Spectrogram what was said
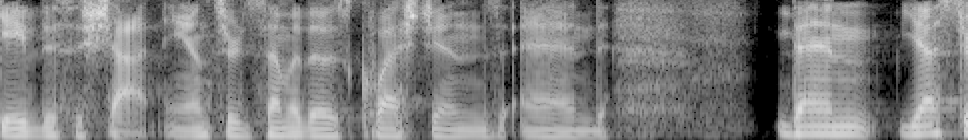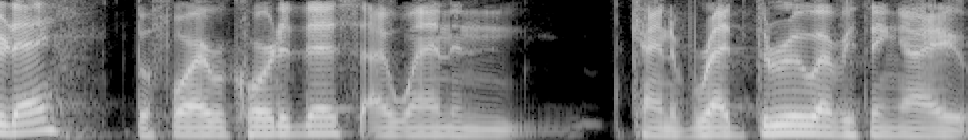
gave this a shot, answered some of those questions. And then yesterday, before I recorded this, I went and kind of read through everything I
